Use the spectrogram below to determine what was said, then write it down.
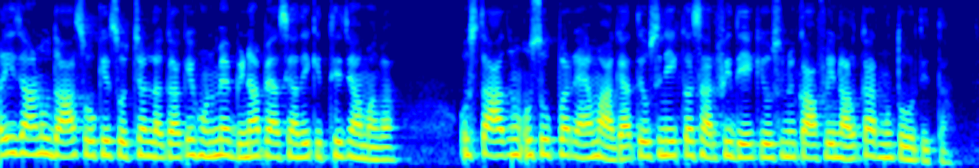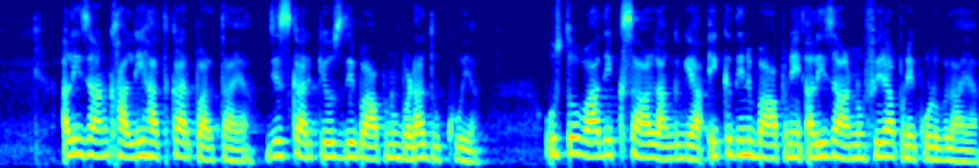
ਅਲੀਜਾਨ ਉਦਾਸ ਹੋ ਕੇ ਸੋਚਣ ਲੱਗਾ ਕਿ ਹੁਣ ਮੈਂ ਬਿਨਾਂ ਪੈਸਿਆਂ ਦੇ ਕਿੱਥੇ ਜਾਵਾਂਗਾ। ਉਸਤਾਦ ਨੂੰ ਉਸ ਉੱਪਰ ਰਹਿਮ ਆ ਗਿਆ ਤੇ ਉਸਨੇ ਇੱਕ ਸਰਫੀ ਦੇ ਕੇ ਉਸ ਨੂੰ ਕਾਫਲੇ ਨਾਲ ਘਰ ਨੂੰ ਤੋਰ ਦਿੱਤਾ। ਅਲੀਜਾਨ ਖਾਲੀ ਹੱਥ ਘਰ ਪਰਤ ਆਇਆ, ਜਿਸ ਕਰਕੇ ਉਸ ਦੇ ਬਾਪ ਨੂੰ ਬੜਾ ਦੁੱਖ ਹੋਇਆ। ਉਸ ਤੋਂ ਬਾਅਦ ਇੱਕ ਸਾਲ ਲੰਘ ਗਿਆ। ਇੱਕ ਦਿਨ ਬਾਪ ਨੇ ਅਲੀਜਾਨ ਨੂੰ ਫਿਰ ਆਪਣੇ ਕੋਲ ਬੁਲਾਇਆ।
